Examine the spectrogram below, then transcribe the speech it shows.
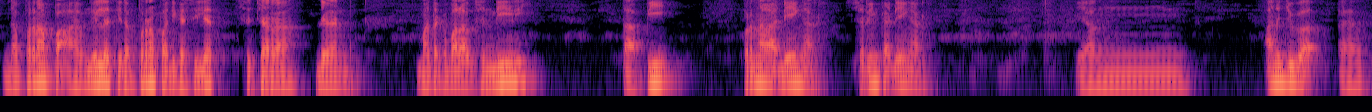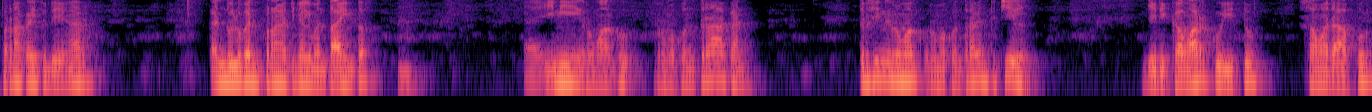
tidak pernah pak. Alhamdulillah tidak pernah pak dikasih lihat secara dengan mata kepala aku sendiri. Tapi pernah kak dengar sering kak dengar yang anu juga eh, pernahkah itu dengar? Kan dulu kan pernah tinggal di Mantaing tuh. Eh, ini rumahku rumah kontrakan. Terus ini rumah rumah kontrakan kecil. Jadi kamarku itu sama dapur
